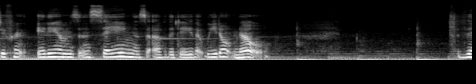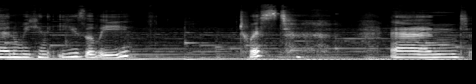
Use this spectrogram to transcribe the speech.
different idioms and sayings of the day that we don't know, then we can easily twist and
